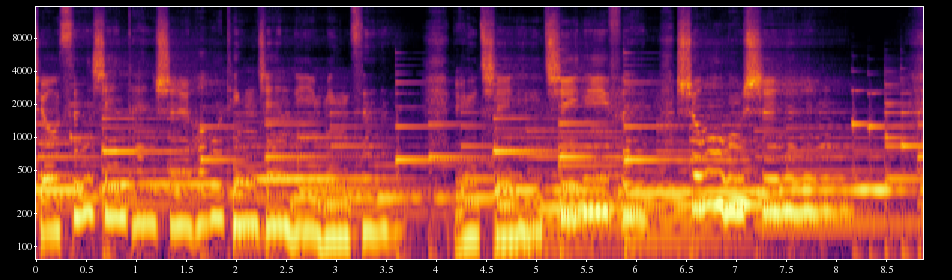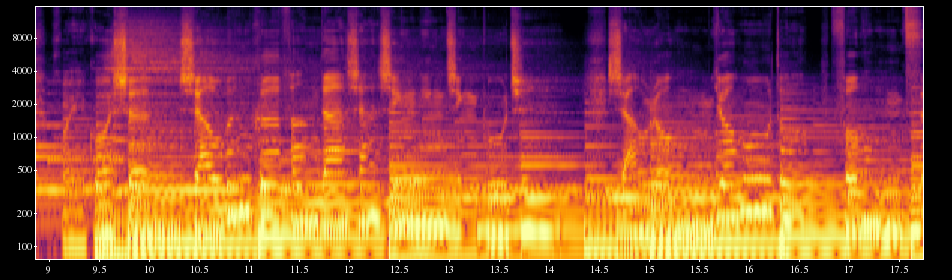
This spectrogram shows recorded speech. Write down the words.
就此闲谈时候听见你名字，语气几分熟识。回过神，笑问何方大侠，姓名竟不知，笑容有多讽刺。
